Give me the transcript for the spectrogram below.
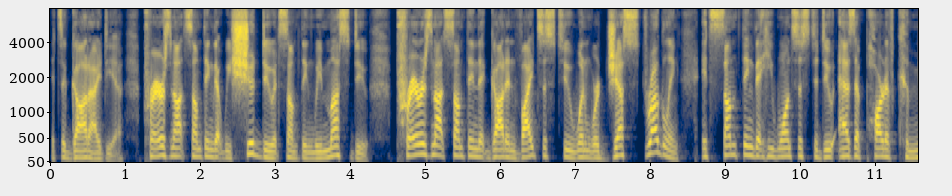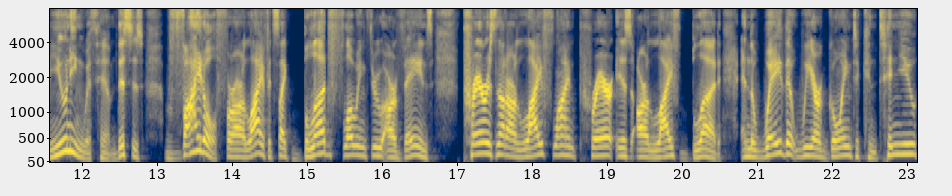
It's a God idea. Prayer is not something that we should do. It's something we must do. Prayer is not something that God invites us to when we're just struggling. It's something that He wants us to do as a part of communing with Him. This is vital for our life. It's like blood flowing through our veins. Prayer is not our lifeline, prayer is our lifeblood. And the way that we are going to continue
